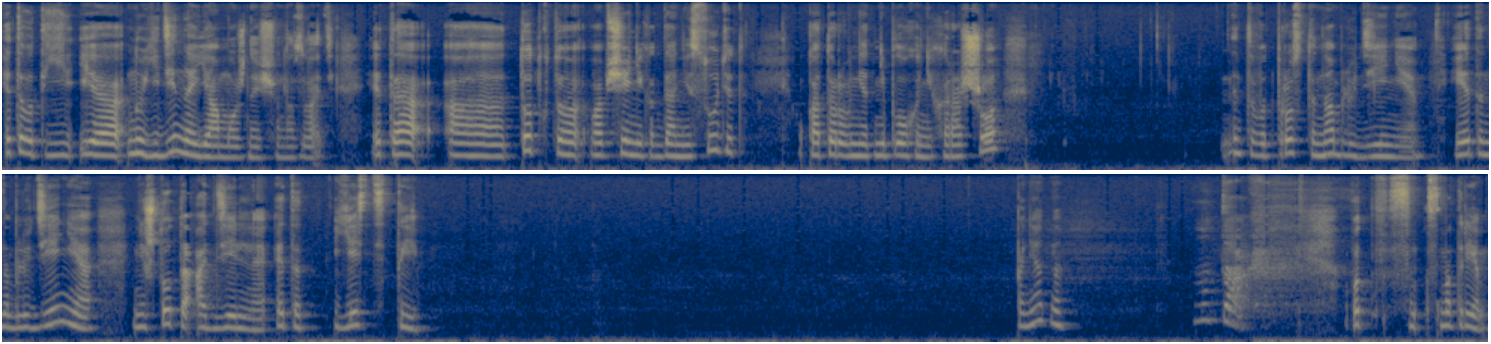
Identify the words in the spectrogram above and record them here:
Это вот е- ну, единое я можно еще назвать. Это а, тот, кто вообще никогда не судит, у которого нет ни плохо, ни хорошо. Это вот просто наблюдение. И это наблюдение не что-то отдельное, это есть ты. Понятно? Ну так. Вот смотри.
